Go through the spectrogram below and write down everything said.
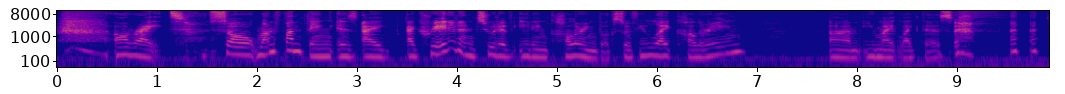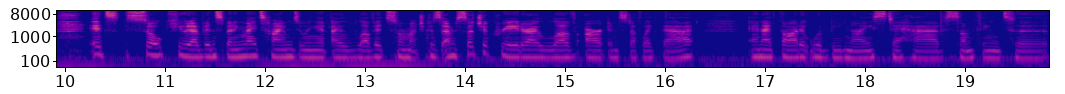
All right. So one fun thing is I I created an intuitive eating coloring book. So if you like coloring, um, you might like this. it's so cute. I've been spending my time doing it. I love it so much because I'm such a creator. I love art and stuff like that and I thought it would be nice to have something to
